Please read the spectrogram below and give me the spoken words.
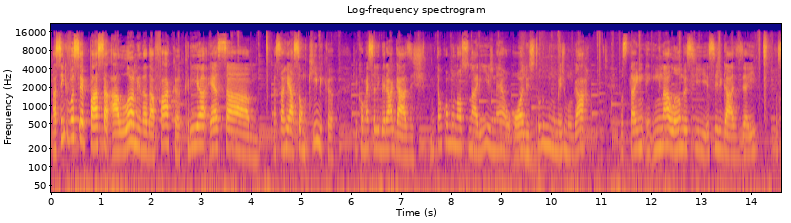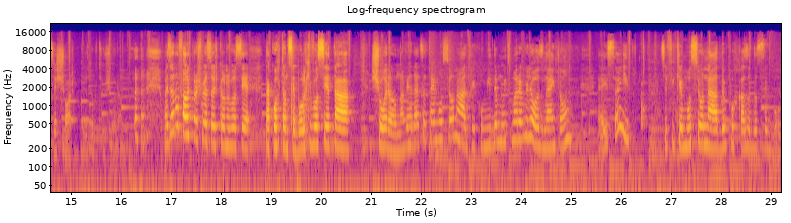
Assim que você passa a lâmina da faca, cria essa, essa reação química que começa a liberar gases. Então, como o nosso nariz, né, olhos, tudo no mesmo lugar, você está inalando esse, esses gases e aí você chora. Eu tô com chorando. Mas eu não falo para as pessoas que quando você está cortando cebola que você está chorando. Na verdade, você está emocionado, porque comida é muito maravilhoso, né? Então, é isso aí. Você fica emocionado por causa da cebola.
